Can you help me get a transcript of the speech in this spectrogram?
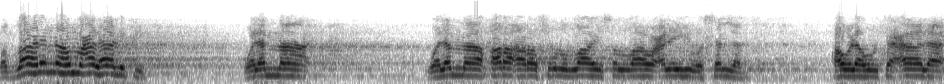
والظاهر أنهم مع الهالكين. ولما ولما قرأ رسول الله صلى الله عليه وسلم قوله تعالى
